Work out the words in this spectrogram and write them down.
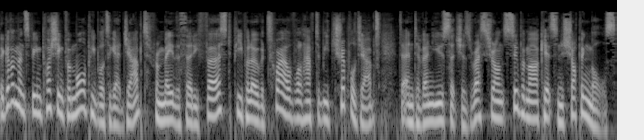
The government's been pushing for more people to get jabbed. From May the 31st, people over 12 will have to be triple jabbed to enter venues such as restaurants, supermarkets, and shopping malls.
